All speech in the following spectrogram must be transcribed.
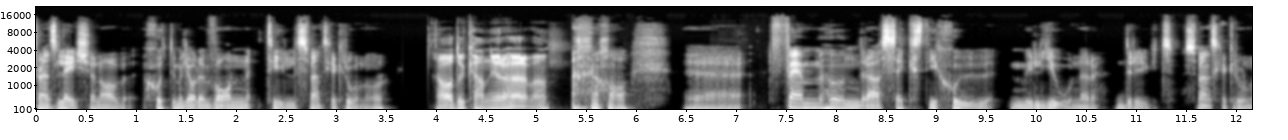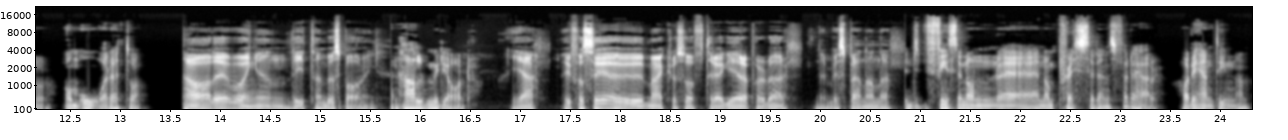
translation av 70 miljarder won till svenska kronor. Ja, du kan ju det här va? Ja. Eh, 567 miljoner drygt svenska kronor om året då. Ja, det var ingen liten besparing. En halv miljard. Ja, vi får se hur Microsoft reagerar på det där. Det blir spännande. Finns det någon, eh, någon precedens för det här? Har det hänt innan?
